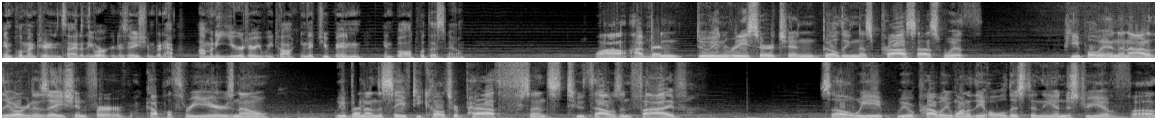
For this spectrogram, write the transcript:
implemented inside of the organization, but how, how many years are we talking that you've been involved with this now? Wow, I've been doing research and building this process with people in and out of the organization for a couple, three years now. We've been on the safety culture path since 2005. So we we were probably one of the oldest in the industry of uh,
